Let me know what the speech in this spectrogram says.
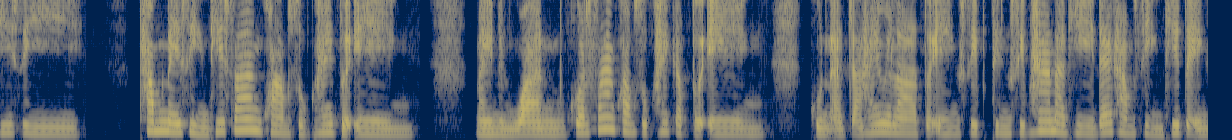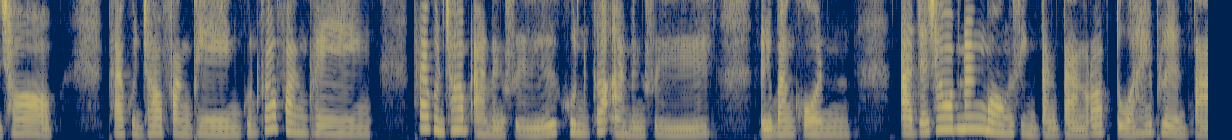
ที่ 4ทำในสิ่งที่สร้างความสุขให้ตัวเอง ในหนึ่งวันควรสร้างความสุขให้กับตัวเอง คุณอาจจะให้เวลาตัวเอง 10-15 นาทีได้ทำสิ่งที่ตัวเองชอบ ถ้าคุณชอบฟังเพลง คุณก็ฟังเพลง ถ้าคุณชอบอ่านหนังสือ คุณก็อ่านหนังสือ หรือบางคนอาจจะชอบนั่งมองสิ่งต่างๆ รอบตัวให้เพลินตา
